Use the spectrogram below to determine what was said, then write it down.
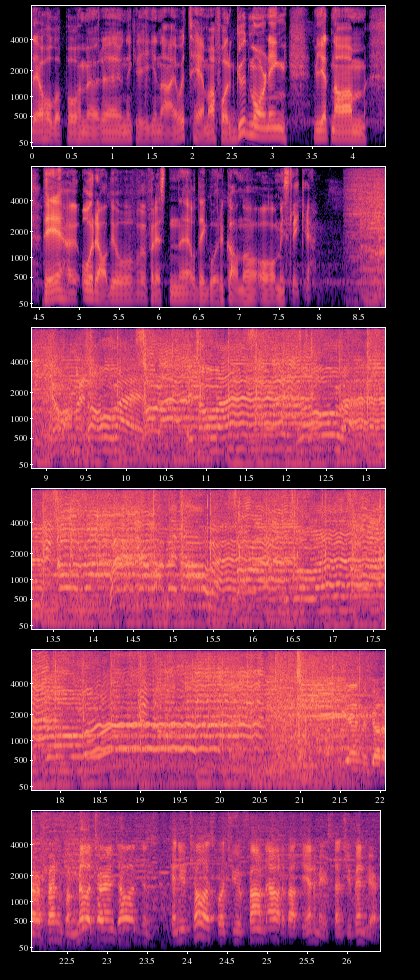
det å holde på humøret under krigen er jo et tema for Good Morning Vietnam. Det, og radio forresten, og det går ikke an å, å mislike. Ja, men it's. It's alright. It's alright. It's got our friend from military intelligence. Can you tell us what you've found out about the enemy since you've been here?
